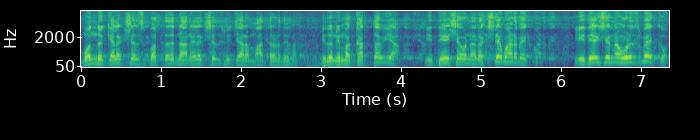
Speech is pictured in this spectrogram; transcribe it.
ಮುಂದಕ್ಕೆ ಎಲೆಕ್ಷನ್ಸ್ ಬರ್ತದೆ, ನಾನು ಎಲೆಕ್ಷನ್ಸ್ ವಿಚಾರ ಮಾತಾಡೋದಿಲ್ಲ. ಇದು ನಿಮ್ಮ ಕರ್ತವ್ಯ. ಈ ದೇಶವನ್ನು ರಕ್ಷಣೆ ಮಾಡಬೇಕು. ಈ ದೇಶನ ಉಳಿಸ್ಬೇಕು.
